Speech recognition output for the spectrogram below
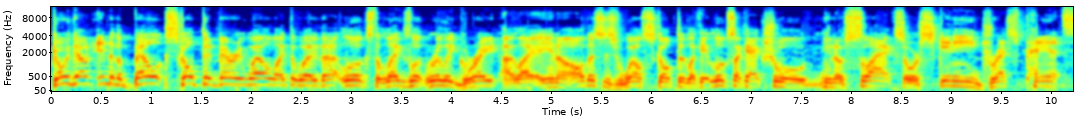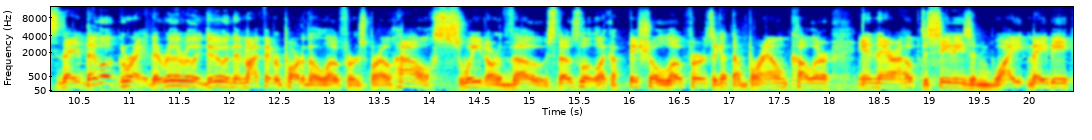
going down into the belt, sculpted very well. Like the way that looks. The legs look really great. I like, you know, all this is well sculpted. Like it looks like actual, you know, slacks or skinny dress pants. They, they look great. They really, really do. And then my favorite part of the loafers, bro. How sweet are those? Those look like official loafers. They got the brown color in there. I hope to see these in white maybe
